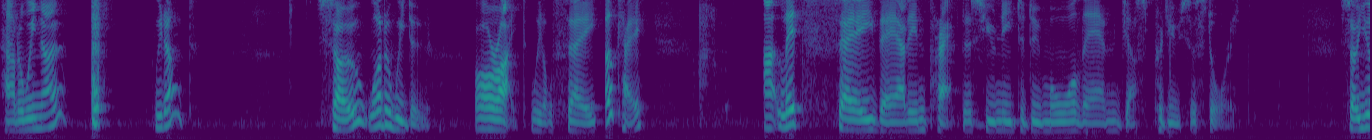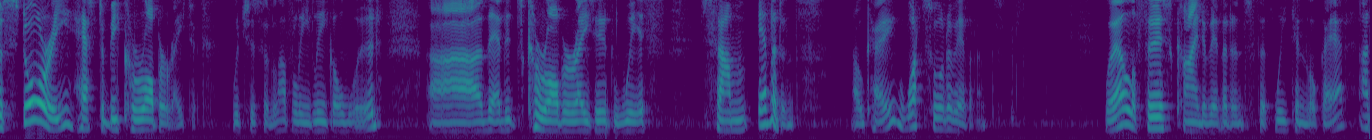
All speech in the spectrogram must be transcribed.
How do we know? We don't. So what do we do? All right, we'll say, okay, uh, let's say that in practice you need to do more than just produce a story. So your story has to be corroborated, which is a lovely legal word, uh, that it's corroborated with some evidence. Okay, what sort of evidence? Well, the first kind of evidence that we can look at are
